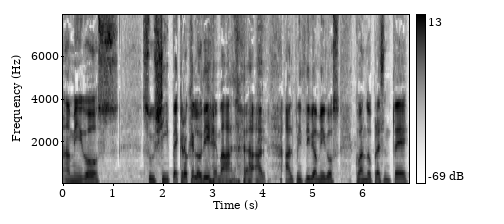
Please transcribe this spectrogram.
amigos. Sushipe, creo que lo dije mal al, al, principio, amigos, cuando presenté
